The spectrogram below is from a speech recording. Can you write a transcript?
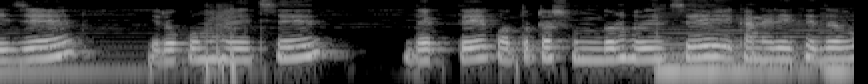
এই যে এরকম হয়েছে, দেখতে কতটা সুন্দর হয়েছে, এখানে রেখে দেব।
